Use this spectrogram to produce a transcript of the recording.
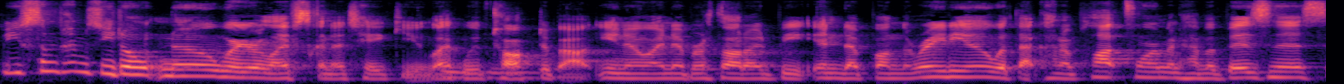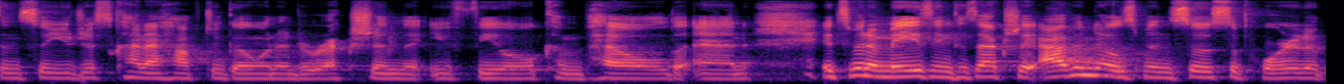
you sometimes you don't know where your life's going to take you like we've Mhm. talked about you know i never thought i'd be end up on the radio with that kind of platform and have a business and so you just kind of have to go in a direction that you feel compelled and it's been amazing because actually avondale's been so supportive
